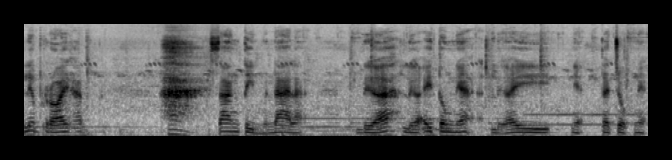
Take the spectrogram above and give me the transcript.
เรียบร้อยครับ สร้างติ่งมันได้ละ เหลือ เหลือไอ้ตรงเนี้ย เหลือไอ้เนี่ย กระจกเนี่ย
